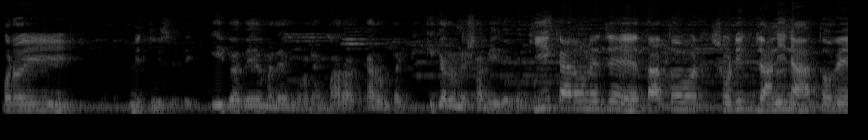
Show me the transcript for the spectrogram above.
পরেই মৃত্যু হয়েছে। এইভাবে মানে মানে মারার কারণটা কি? কারণে স্বামী এরকম কী কারণে যে তা তো সঠিক জানি না তবে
